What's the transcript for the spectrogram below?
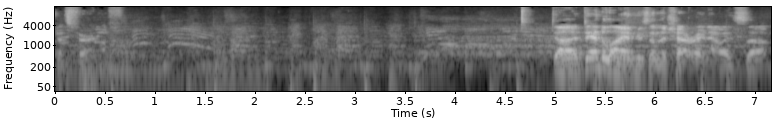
That's fair enough. Uh, Dandelion, who's in the chat right now, is um,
